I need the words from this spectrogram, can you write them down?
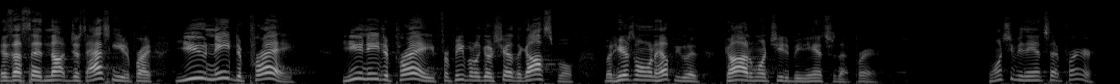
is I said not just asking you to pray. You need to pray. You need to pray for people to go share the gospel. But here's what I want to help you with. God wants you to be the answer to that prayer. He wants you to be the answer to that prayer.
